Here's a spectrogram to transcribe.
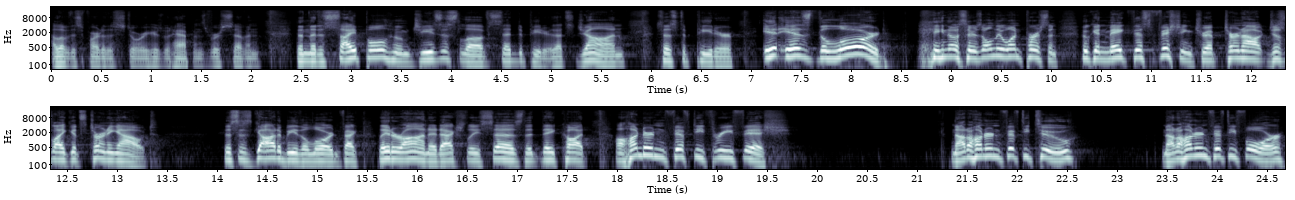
I love this part of the story. Here's what happens. Verse 7. Then the disciple whom Jesus loved said to Peter, that's John, says to Peter, It is the Lord. He knows there's only one person who can make this fishing trip turn out just like it's turning out. This has got to be the Lord. In fact, later on, it actually says that they caught 153 fish. Not 152, not 154.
